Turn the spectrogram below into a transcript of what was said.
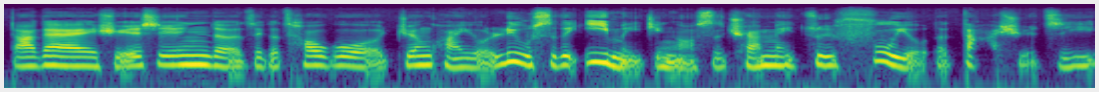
大概学生的这个超过捐款有六十个亿美金啊，是全美最富有的大学之一，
